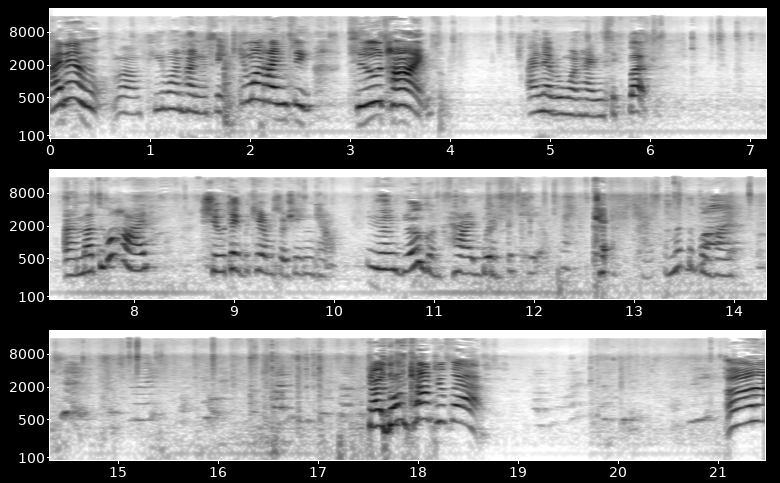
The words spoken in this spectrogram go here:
I didn't. Well, he won hide and seek. He won hide and seek two times. I never won hide and seek, but I'm about to go hide. She will take the camera so she can count. No, you're gonna hide with the camera. Okay, guys, I'm about to go hide. One, two, three, four, five, six, seven, Guys, don't count too fast. eight,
